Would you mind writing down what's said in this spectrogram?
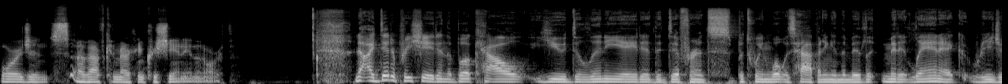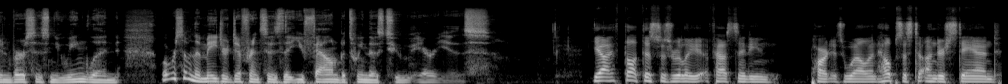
origins of African American Christianity in the North. Now, I did appreciate in the book how you delineated the difference between what was happening in the mid Atlantic region versus New England. What were some of the major differences that you found between those two areas? Yeah, I thought this was really a fascinating part as well and helps us to understand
